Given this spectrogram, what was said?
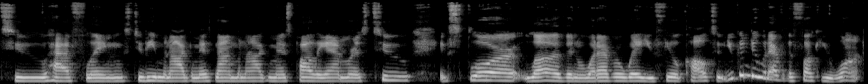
to have flings, to be monogamous, non monogamous, polyamorous, to explore love in whatever way you feel called to. You can do whatever the fuck you want.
